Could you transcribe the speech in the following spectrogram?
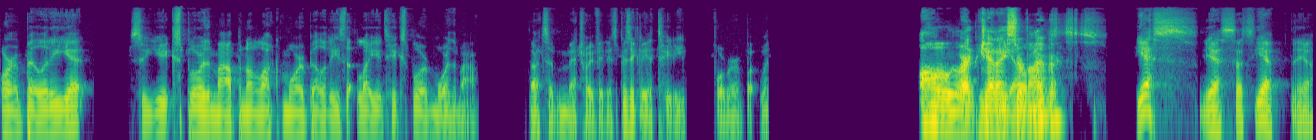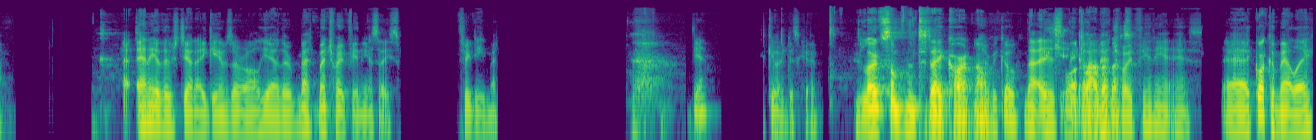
or ability yet. So you explore the map and unlock more abilities that allow you to explore more of the map. That's a Metroidvania. It's basically a 2D former, but with Oh, like Jedi RPG Survivor. Yes, yes, that's yeah, yeah. Any of those Jedi games are all yeah, they're Met- Metroidvanias. I three D. Met- yeah, it's good. It's good. You learned something today, Cardinal. There we go. That is what a glad. Metroidvania is. Uh, Guacamelee,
